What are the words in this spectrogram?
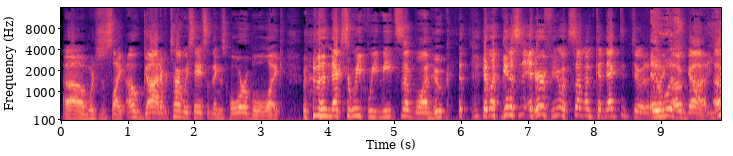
Um, which is just like, oh god! Every time we say something's horrible, like the next week we meet someone who can like get us an interview with someone connected to it. It's It like, was, oh god, yeah, oh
